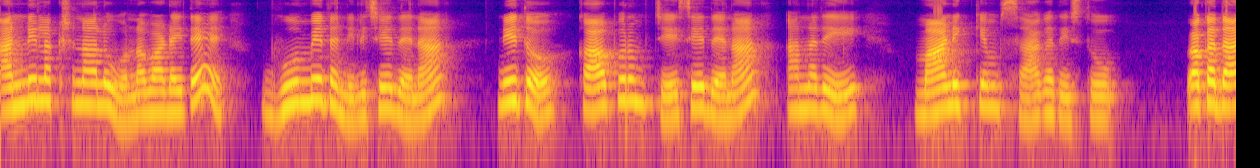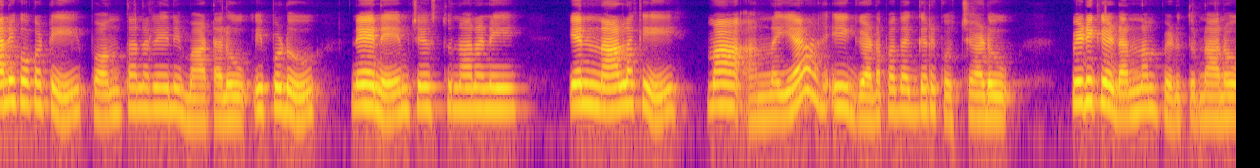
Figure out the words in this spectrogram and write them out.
అన్ని లక్షణాలు ఉన్నవాడైతే భూమి మీద నిలిచేదేనా? నీతో కాపురం చేసేదేనా? అన్నది మాణిక్యం సాగదీస్తూ ఒకదానికొకటి పొంతనలేని మాటలు. ఇప్పుడు నేనేం చేస్తున్నానని? ఎన్నాళ్ళకి మా అన్నయ్య ఈ గడప దగ్గరికి వచ్చాడు పిడికేడన్నం పెడుతున్నాను.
